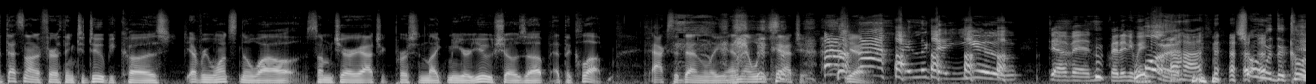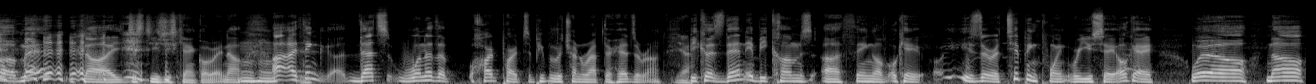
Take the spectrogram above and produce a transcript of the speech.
but that's not a fair thing to do because every once in a while some geriatric person like me or you shows up at the club accidentally and then we catch it yeah I looked at you, Devin. But anyway. What? Uh-huh. What's wrong with the club, man? no, you just you just can't go right now. Mm-hmm. I, I think uh, that's one of the hard parts that people are trying to wrap their heads around. Yeah. Because then it becomes a thing of okay, is there a tipping point where you say, okay, well, now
